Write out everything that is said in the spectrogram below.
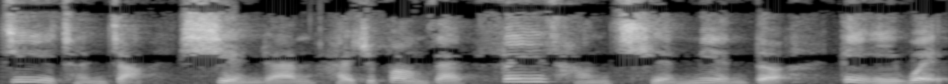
经济成长显然还是放在非常前面的第一位。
